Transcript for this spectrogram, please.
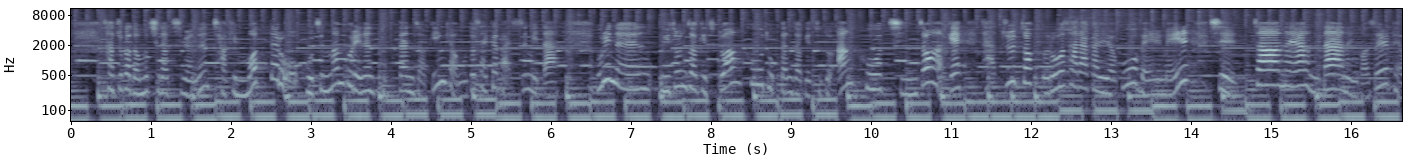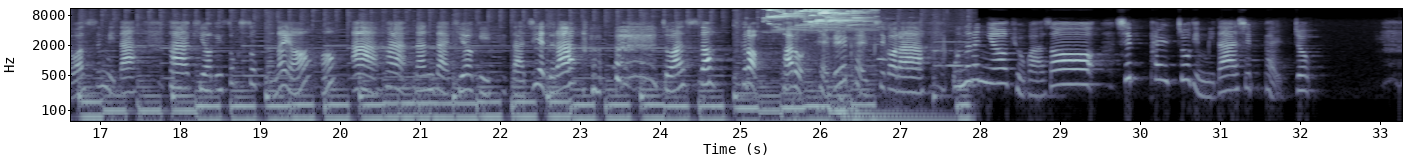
자주가 너무 지나치면은 자기 멋대로 고집만 부리는 독단적인 경우도 살펴봤습니다. 우리는 의존적이지도 않고 독단적이지도 않고 진정하게 자주적으로 살아가려고 매일매일 실천해야 한다는 것을 배웠습니다. 다 기억이 쏙쏙 나나요? 어? 아 하, 난다. 기억이 나지, 얘들아? 좋았어. 그럼 바로 책을 펼치거라. 오늘은요, 교과서 18쪽입니다. 18쪽.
